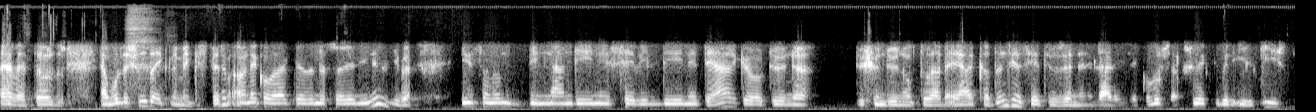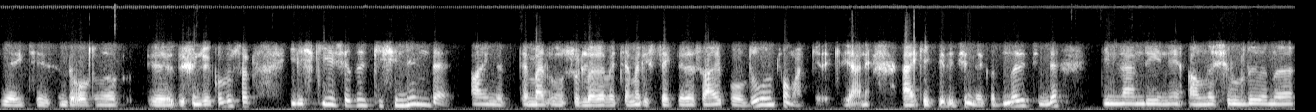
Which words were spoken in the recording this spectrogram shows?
Evet doğrudur. Yani burada şunu da eklemek isterim. Örnek olarak biraz önce söylediğiniz gibi insanın dinlendiğini, sevildiğini, değer gördüğünü düşündüğü noktalarda eğer kadın cinsiyeti üzerinden ilerleyecek olursak sürekli bir ilgi isteği içerisinde olduğunu e, düşünecek olursak ilişki yaşadığı kişinin de aynı temel unsurlara ve temel isteklere sahip olduğu unutmamak gerekir. Yani erkekler için de kadınlar için de dinlendiğini, anlaşıldığını,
